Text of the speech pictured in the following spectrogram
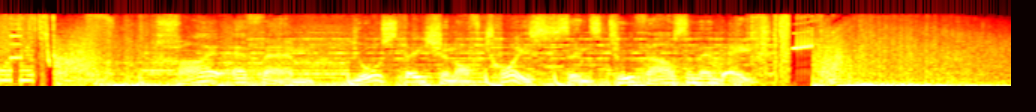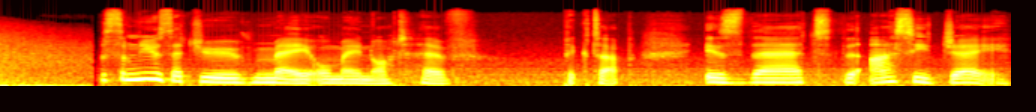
Chai FM, your station of choice since 2008. Some news that you may or may not have picked up is that the ICJ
